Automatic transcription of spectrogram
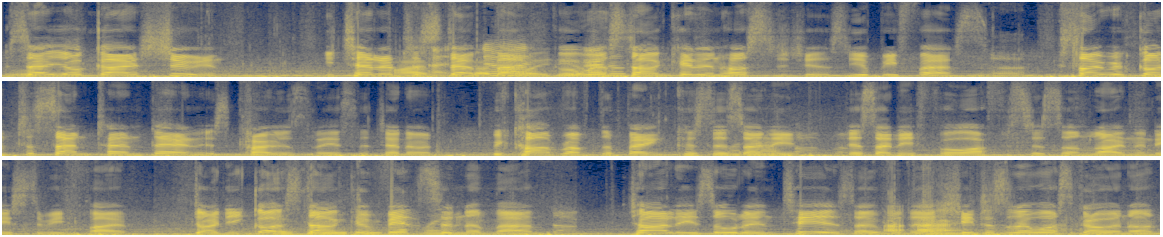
Is that your guy shooting? You tell him to I've step got no back, or we'll start killing hostages. You'll be first. Uh. It's like we've gone to Santander and it's closed, ladies and gentlemen. We can't rob the bank because there's What only happened? there's only four officers online. There needs to be five. John, you gotta Okay, start we do it that convincing them, man. Charlie's all in tears over there. Uh-uh. She doesn't know what's going on.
